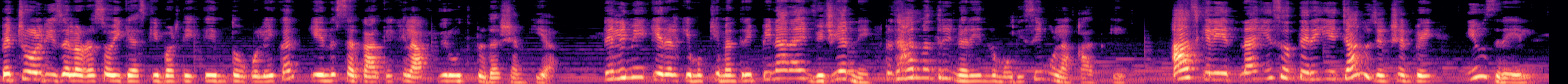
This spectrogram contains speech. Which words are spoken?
पेट्रोल, डीजल और रसोई गैस की बढ़ती कीमतों को लेकर केंद्र सरकार के खिलाफ विरोध प्रदर्शन किया। दिल्ली में केरल के मुख्यमंत्री पिनाराई विजयन ने प्रधानमंत्री नरेंद्र मोदी से मुलाकात की। आज के लिए इतना ही, सुनते रहिए जानू जंक्शन पे न्यूज़ रेल।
